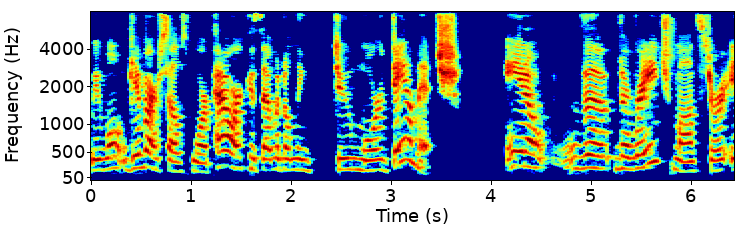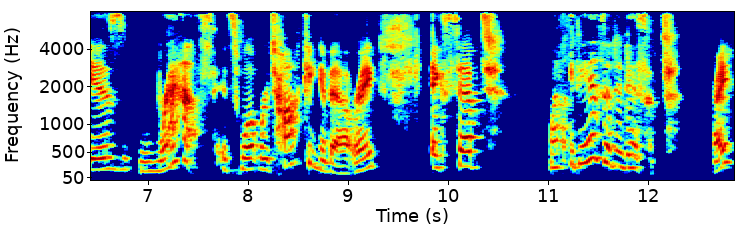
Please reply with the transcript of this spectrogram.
we won't give ourselves more power because that would only do more damage you know, the the rage monster is wrath. It's what we're talking about, right? Except, well, it is and it isn't, right?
